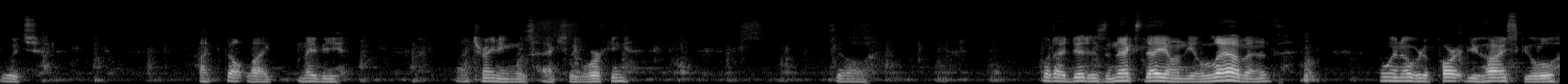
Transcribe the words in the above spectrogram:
which I felt like maybe my training was actually working. So what I did is the next day on the 11th, I went over to Parkview High School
